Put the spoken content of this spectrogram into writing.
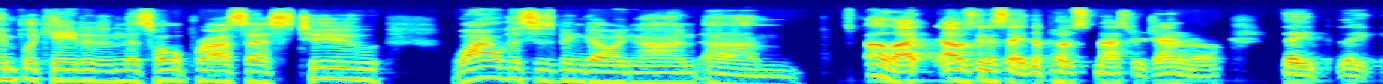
implicated in this whole process too. While this has been going on, um, oh I, I was gonna say the postmaster general they like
